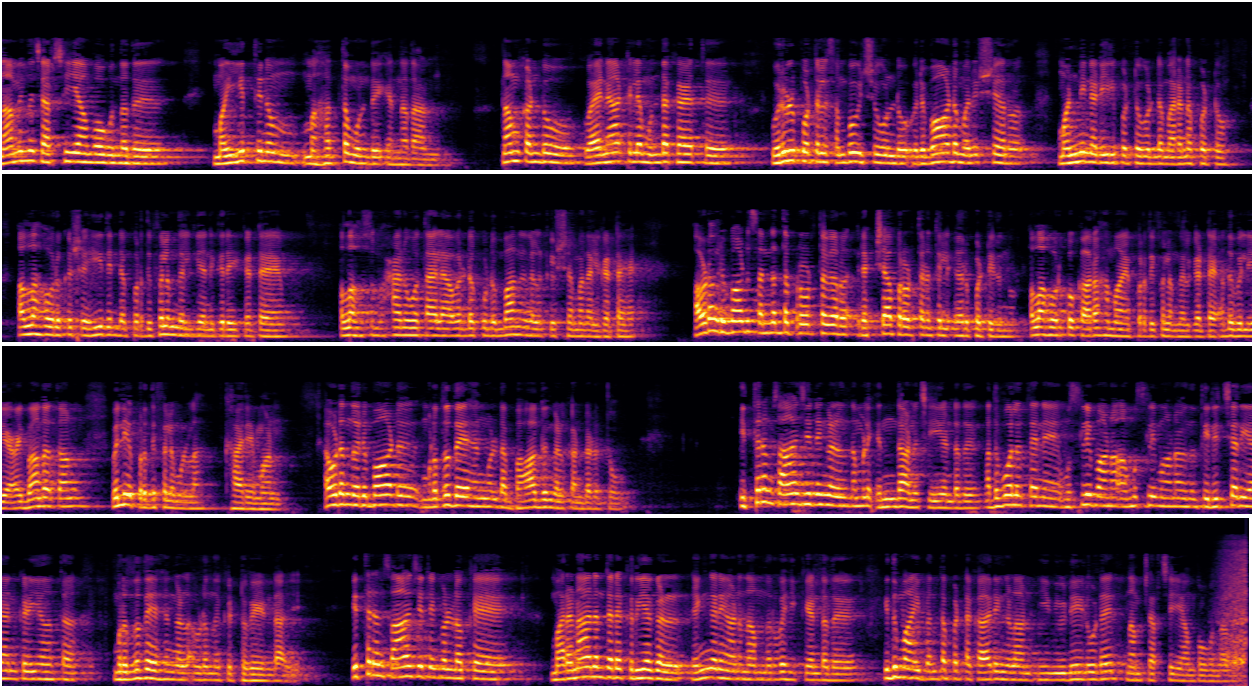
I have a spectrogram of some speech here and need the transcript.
നാം ഇന്ന് ചർച്ച ചെയ്യാൻ പോകുന്നത് മയ്യത്തിനും മഹത്വമുണ്ട് എന്നതാണ്. നാം കണ്ടു വയനാട്ടിലെ മുണ്ടക്കഴത്ത് ഉരുൾപൊട്ടൽ സംഭവിച്ചുകൊണ്ട് ഒരുപാട് മനുഷ്യർ മണ്ണിനടിയിൽപ്പെട്ടുകൊണ്ട് മരണപ്പെട്ടു. അള്ളാഹു അവർക്ക് ഷഹീദിന്റെ പ്രതിഫലം നൽകി അനുഗ്രഹിക്കട്ടെ. അള്ളാഹു സുബാനുവത്താല അവരുടെ കുടുംബാംഗങ്ങൾക്ക് ക്ഷമ നൽകട്ടെ. അവിടെ ഒരുപാട് സന്നദ്ധ പ്രവർത്തകർ രക്ഷാപ്രവർത്തനത്തിൽ ഏർപ്പെട്ടിരുന്നു. അള്ളാഹു അവർക്കൊക്കെ അർഹമായ പ്രതിഫലം നൽകട്ടെ. അത് വലിയ അഭിബാധത്താണ് വലിയ പ്രതിഫലമുള്ള കാര്യമാണ്. അവിടെ നിന്ന് ഒരുപാട് മൃതദേഹങ്ങളുടെ ഭാഗങ്ങൾ കണ്ടെടുത്തു. ഇത്തരം സാഹചര്യങ്ങൾ നമ്മൾ എന്താണ് ചെയ്യേണ്ടത്? അതുപോലെ തന്നെ മുസ്ലിമാണോ അമുസ്ലിമാണോ എന്ന് തിരിച്ചറിയാൻ കഴിയാത്ത മൃതദേഹങ്ങൾ അവിടെ നിന്ന് കിട്ടുകയുണ്ടായി. ഇത്തരം സാഹചര്യങ്ങളിലൊക്കെ മരണാനന്തര ക്രിയകൾ എങ്ങനെയാണ് നാം നിർവഹിക്കേണ്ടത്? ഇതുമായി ബന്ധപ്പെട്ട കാര്യങ്ങളാണ് ഈ വീഡിയോയിലൂടെ നാം ചർച്ച ചെയ്യാൻ പോകുന്നത്.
